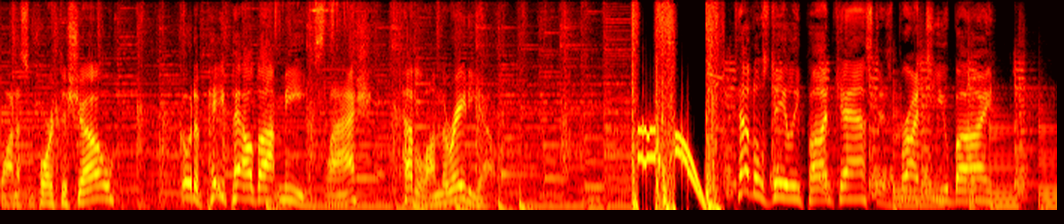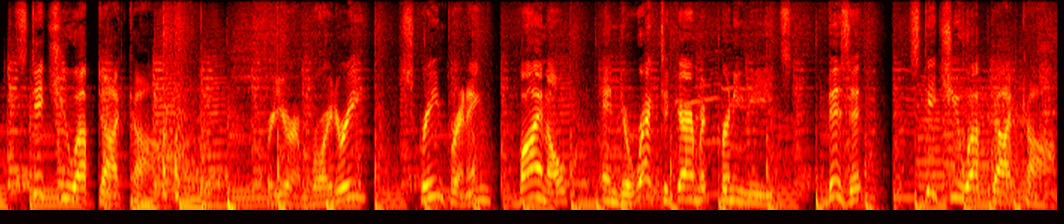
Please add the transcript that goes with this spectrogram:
Want to support the show? Go to paypal.me slash Tuttle on the radio. Tuttle's Daily Podcast is brought to you by StitchYouUp.com. For your embroidery, screen printing, vinyl, and direct-to-garment printing needs, visit StitchYouUp.com.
